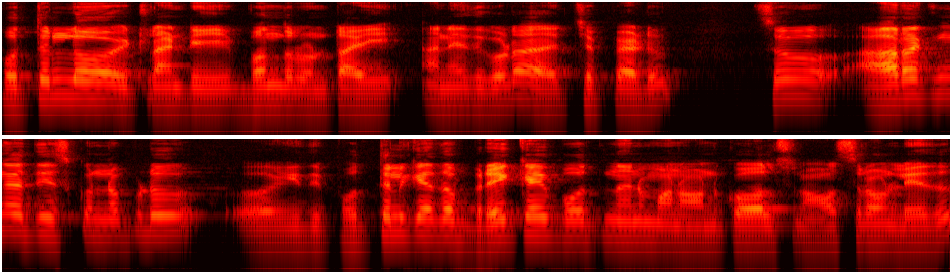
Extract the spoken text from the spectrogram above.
పొత్తుల్లో ఇట్లాంటి ఇబ్బందులు ఉంటాయి అనేది కూడా చెప్పాడు. సో ఆ రకంగా తీసుకున్నప్పుడు ఇది పొత్తులకి ఏదో బ్రేక్ అయిపోతుందని మనం అనుకోవాల్సిన అవసరం లేదు.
